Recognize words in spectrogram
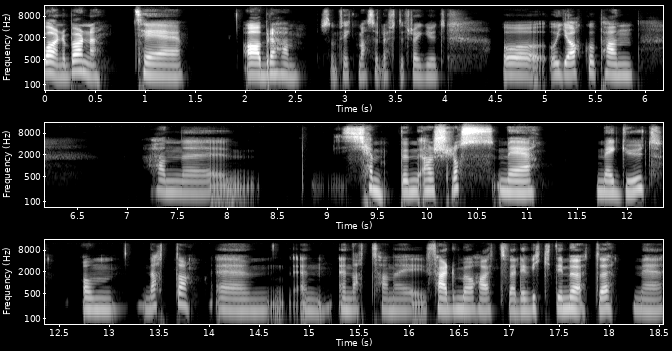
barnebarnet til Abraham, som fikk masse løfter fra Gud. Og, og Jakob, han Han eh, kjemper Han slåss med, med Gud om natta. En, en natt han er i ferd med å ha et veldig viktig møte med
